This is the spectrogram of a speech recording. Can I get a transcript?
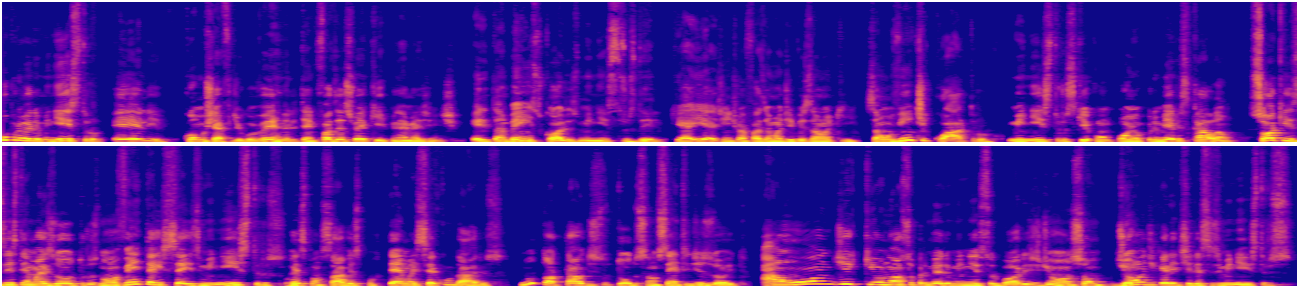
O primeiro-ministro, ele, como chefe de governo, ele tem que fazer a sua equipe, né, minha gente? Ele também escolhe os ministros dele. Que aí a gente vai fazer uma divisão aqui. São 24 ministros que compõem o primeiro escalão. Só que existem mais outros 96 ministros responsáveis por temas secundários. No total disso tudo são 118. Aonde que o nosso primeiro-ministro Boris Johnson, de onde que ele tira esses ministros?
